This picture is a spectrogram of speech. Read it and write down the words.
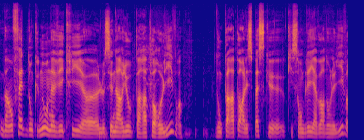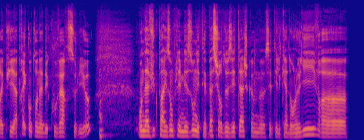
Ben, en fait, donc, nous, on avait écrit euh, le scénario par rapport au livre, par rapport à l'espace qui semblait y avoir dans le livre. Et puis après, quand on a découvert ce lieu, on a vu que par exemple les maisons n'étaient pas sur deux étages comme euh, c'était le cas dans le livre, euh,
